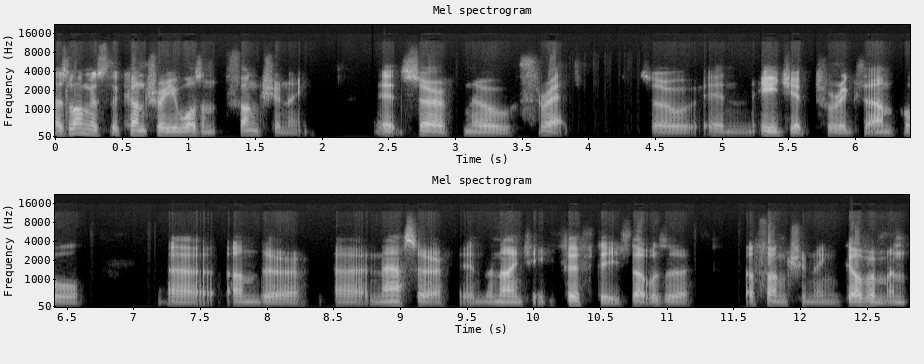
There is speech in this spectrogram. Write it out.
as long as the country wasn't functioning, it served no threat. So in Egypt, for example, uh, under uh, Nasser in the 1950s, that was a, a, functioning government,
